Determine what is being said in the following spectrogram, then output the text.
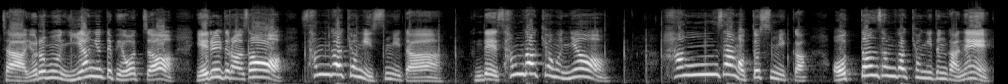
자, 여러분 2학년 때 배웠죠. 예를 들어서 삼각형이 있습니다. 근데 삼각형은요. 항상 어떻습니까? 어떤 삼각형이든 간에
